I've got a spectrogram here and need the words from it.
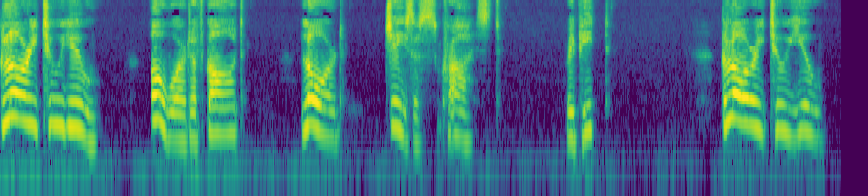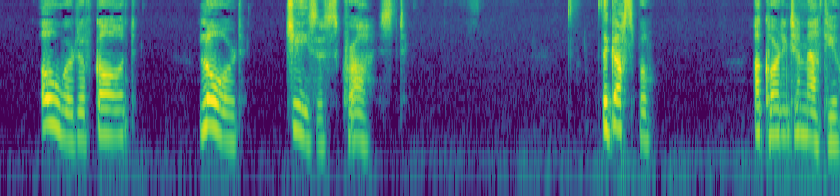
Glory to you, O Word of God, Lord Jesus Christ. Repeat. Glory to you, O Word of God, Lord Jesus Christ. The Gospel according to Matthew.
